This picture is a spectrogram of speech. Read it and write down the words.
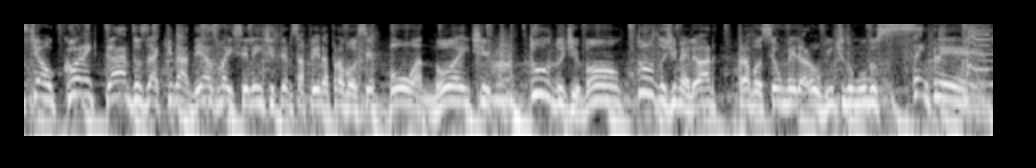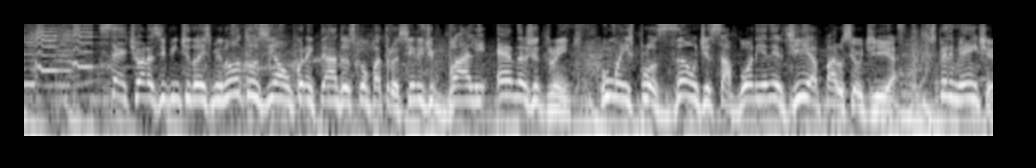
Este é o Conectados aqui na 10, uma excelente terça-feira pra você. Boa noite, tudo de bom, tudo de melhor pra você, o melhor ouvinte do mundo sempre. 7 horas e 22 minutos e ao Conectados com patrocínio de Bali Energy Drink. Uma explosão de sabor e energia para o seu dia. Experimente.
